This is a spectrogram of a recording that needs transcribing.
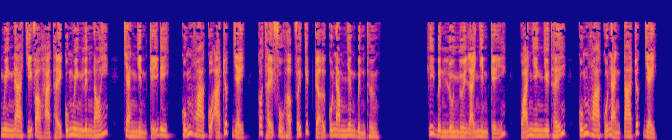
Nguyên Na chỉ vào hạ thể của Nguyên Linh nói, chàng nhìn kỹ đi, cuốn hoa của ả rất dày, có thể phù hợp với kích cỡ của nam nhân bình thường. Hi Bình lùi người lại nhìn kỹ, quả nhiên như thế, cuốn hoa của nàng ta rất dày,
